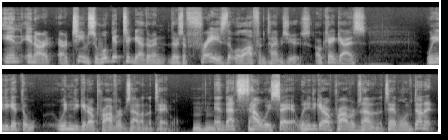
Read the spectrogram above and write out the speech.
In, in our, our team. So we'll get together and there's a phrase that we'll oftentimes use. Okay, guys, we need to get the we need to get our proverbs out on the table. Mm-hmm. And that's how we say it. We need to get our proverbs out on the table. We've done it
